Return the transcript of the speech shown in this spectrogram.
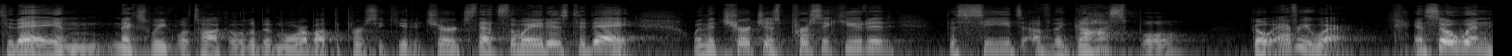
today, and next week we'll talk a little bit more about the persecuted church, that's the way it is today. When the church is persecuted, the seeds of the gospel go everywhere. And so when,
